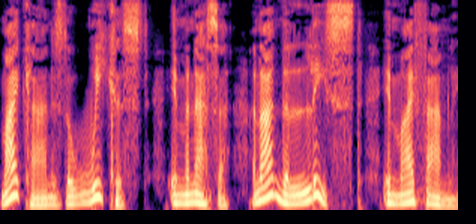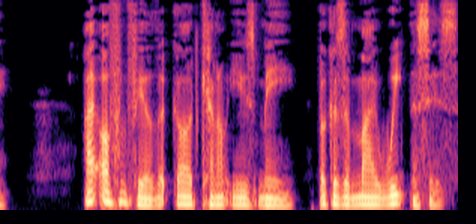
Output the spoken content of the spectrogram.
My clan is the weakest in Manasseh, and I'm the least in my family. I often feel that God cannot use me because of my weaknesses.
